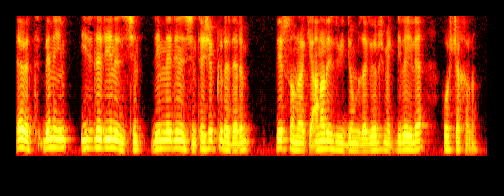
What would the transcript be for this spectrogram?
Evet beni izlediğiniz için dinlediğiniz için teşekkür ederim. Bir sonraki analiz videomuzda görüşmek dileğiyle. Hoşçakalın.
